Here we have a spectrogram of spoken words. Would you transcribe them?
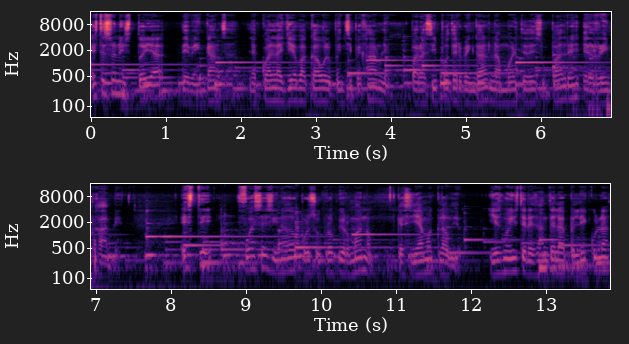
Esta es una historia de venganza, la cual la lleva a cabo el príncipe Hamlet para así poder vengar la muerte de su padre, el rey Hamlet. Este fue asesinado por su propio hermano, que se llama Claudio, y es muy interesante la película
